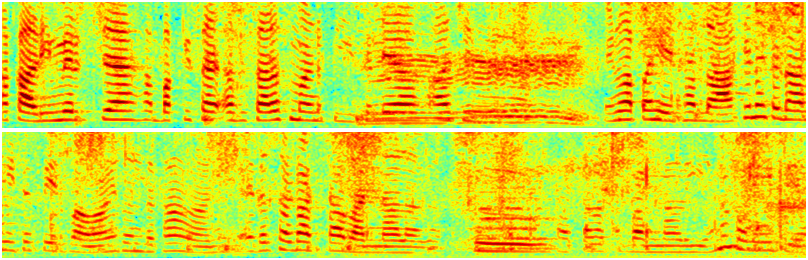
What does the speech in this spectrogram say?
ਆ ਕਾਲੀ ਮਿਰਚ ਹੈ ਆ ਬਾਕੀ ਸਾ- ਅਸੀਂ ਸਾਰਾ ਸਮਾਨ ਪੀਸ ਲਿਆ ਆ ਚੀਨੀ ਹੈ। ਇਹਨੂੰ ਆਪਾਂ ਹੇਠਾਂ ਲਾ ਕੇ ਨਾ ਕੜਾਹੀ 'ਚ ਫੇਰ ਪਾਵਾਂਗੇ ਤੁਹਾਨੂੰ ਦਿਖਾਵਾਂਗੇ। ਇਧਰ ਸਾਡਾ ਆਟਾ ਬਣਨ ਵਾਲਾ ਗਾ। ਆਟਾ ਬਸ ਬਣਨ ਵਾਲੀ ਹੈ ਨਾ ਬਣੀ ਪਿਆ।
